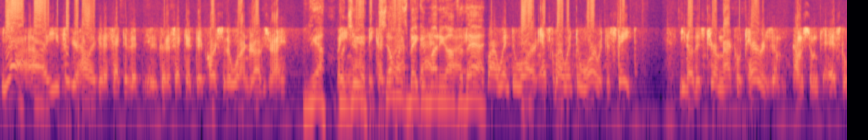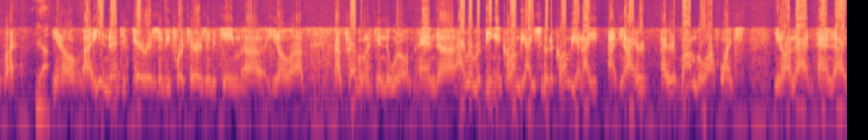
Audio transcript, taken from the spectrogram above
yeah. Uh, you figure how it could affected it, it could affected the course of the war on drugs, right? Yeah, I but gee, uh, because you know, someone's making that, money off uh, of that. Escobar went to war. Escobar went to war with the state. You know, this term narco-terrorism comes from Escobar. Yeah. You know, uh, he invented terrorism before terrorism became, uh, you know, uh, uh, prevalent in the world. And uh, I remember being in Colombia. I used to go to Colombia, and I, I, you know, I heard I heard a bomb go off once. You know, on that, and I had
